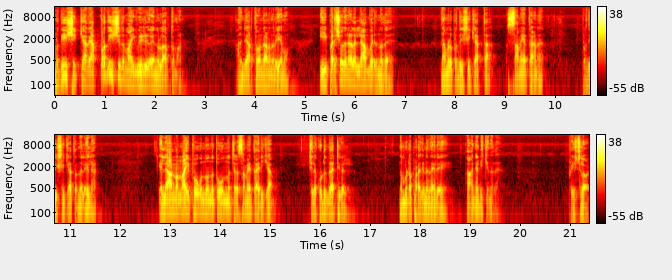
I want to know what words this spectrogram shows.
പ്രതീക്ഷിക്കാതെ അപ്രതീക്ഷിതമായി വീഴുക എന്നുള്ള അർത്ഥമാണ്. അതിന്റെ അർത്ഥം എന്താണെന്നറിയാമോ? ഈ പരിശോധനകളെല്ലാം വരുന്നത് നമ്മൾ പ്രതീക്ഷിക്കാത്ത സമയത്താണ് പ്രതീക്ഷിക്കാത്ത നിലയിലാണ്. എല്ലാം നന്നായി പോകുന്നു എന്ന് തോന്നുന്ന ചില സമയത്തായിരിക്കാം. ചില കൊടുങ്കാറ്റുകൾ നമ്മുടെ പടകിന് നേരെ ആഞ്ഞടിക്കുന്നത്. പ്രീസ്റ്റലോൺ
